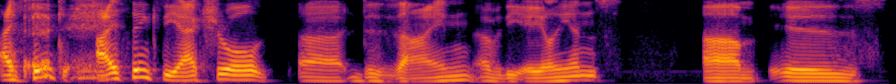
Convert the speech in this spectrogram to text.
I think. I think the actual uh, design of the aliens um, is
